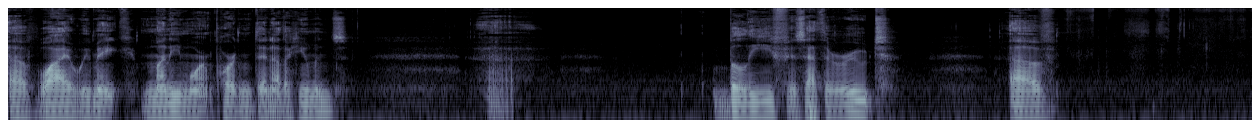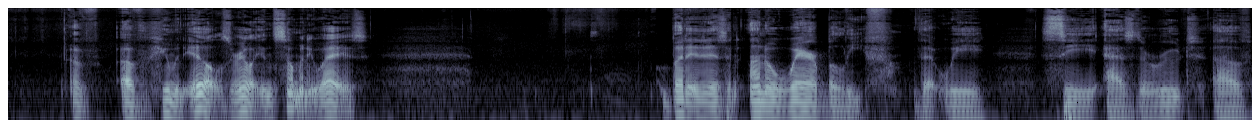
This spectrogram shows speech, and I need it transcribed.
of why we make money more important than other humans. Uh, belief is at the root of of of human ills, really, in so many ways. But it is an unaware belief that we see as the root of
